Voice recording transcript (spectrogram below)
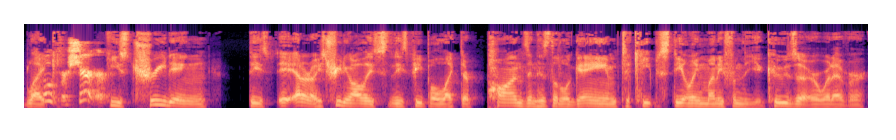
like, oh, for sure. he's treating these I don't know, he's treating all these these people like they're pawns in his little game to keep stealing money from the yakuza or whatever.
